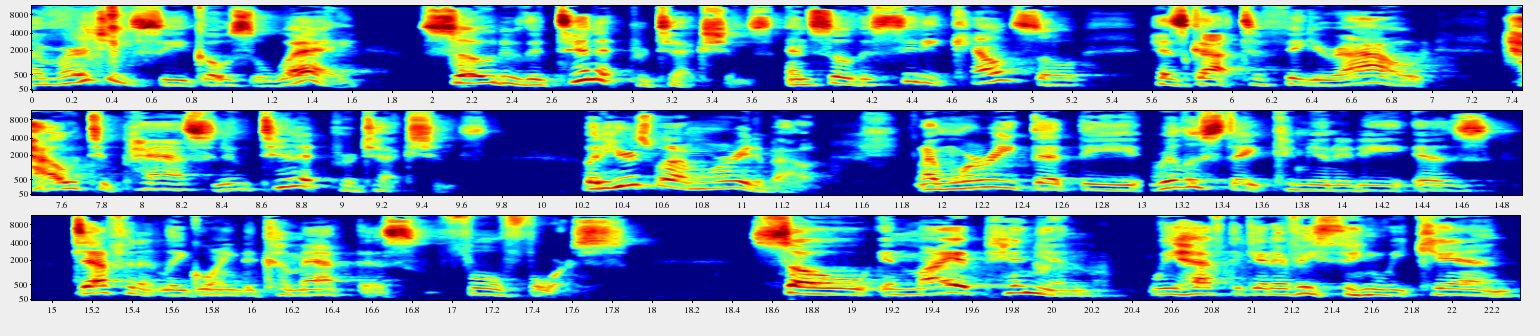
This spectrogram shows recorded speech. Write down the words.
emergency goes away, so do the tenant protections. And so the city council has got to figure out how to pass new tenant protections. But here's what I'm worried about I'm worried that the real estate community is definitely going to come at this full force. So, in my opinion, we have to get everything we can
